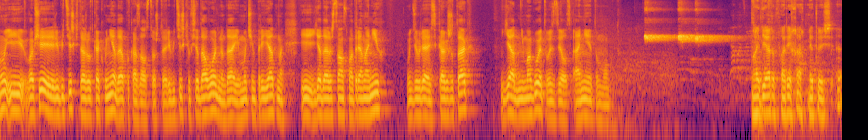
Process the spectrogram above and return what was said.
Ну и вообще ребятишки, даже вот как мне, да, показалось то, что ребятишки все довольны, да, им очень приятно. И я даже сам, смотря на них, удивляюсь, как же так? Я не могу этого сделать, а они это могут. Мадьяр Фарих Ахметович, э,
